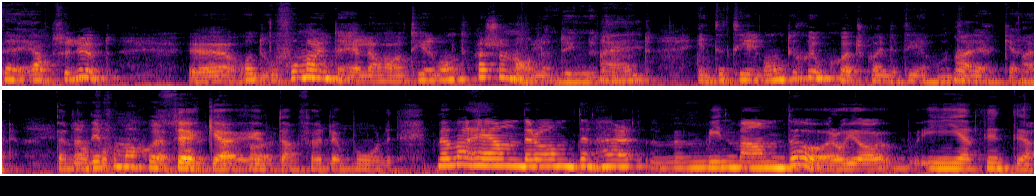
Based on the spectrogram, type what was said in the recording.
nej absolut. Eh, och då får man ju inte heller ha tillgång till personalen dygnet Nej. runt. Inte tillgång till sjuksköterska och inte tillgång till läkare. nej. Utan Utan det får får man sköta söka utanför. utanför. det boendet. Men vad händer om den här, min man dör och jag egentligen inte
